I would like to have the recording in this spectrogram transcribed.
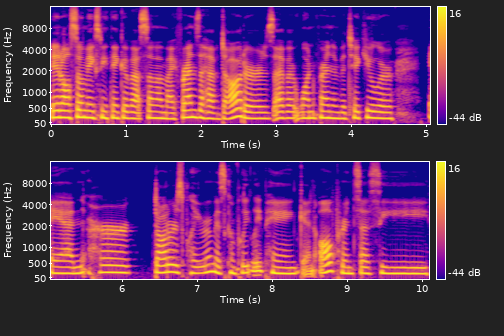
it also makes me think about some of my friends that have daughters. I have one friend in particular, and her daughter's playroom is completely pink and all princessy.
